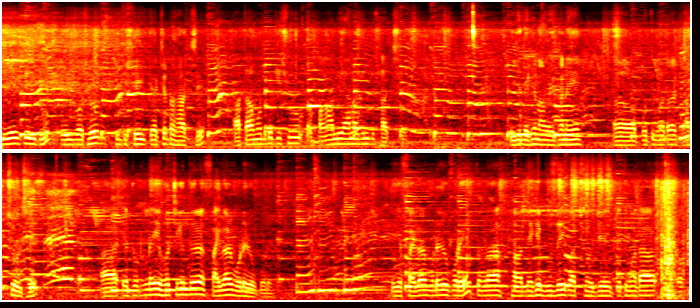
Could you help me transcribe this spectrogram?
নিয়েই কিন্তু এই বছর কিন্তু সেই ট্যাকচারটা থাকছে। আর তার মধ্যে কিছু বাঙালি আনা কিন্তু থাকছে। এই যে দেখেন নাও এখানে প্রতিমাটার কাজ চলছে। আর এ টোটালি হচ্ছে কিন্তু ফাইবার বোর্ডের উপরে। এই যে ফাইবার বোর্ডের উপরে তোমরা দেখে বুঝতেই পারছ যে প্রতিমাটা কত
